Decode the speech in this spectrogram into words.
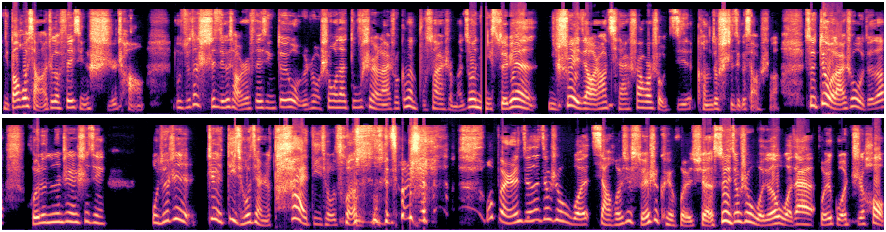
你包括想到这个飞行时长，我觉得十几个小时飞行对于我们这种生活在都市人来说根本不算什么。就你随便你睡一觉，然后起来刷会儿手机，可能就十几个小时了。所以对我来说，我觉得回伦敦这件事情，我觉得这这个地球简直太地球村了，就是。我本人觉得，就是我想回去，随时可以回去。所以，就是我觉得我在回国之后，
